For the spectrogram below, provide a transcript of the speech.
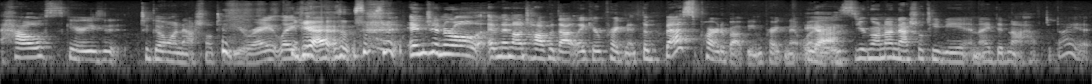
How scary is it to go on national TV, right? Like, Yes. in general, and then on top of that, like you're pregnant. The best part about being pregnant was Yeah. you're going on national TV, and I did not have to diet.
